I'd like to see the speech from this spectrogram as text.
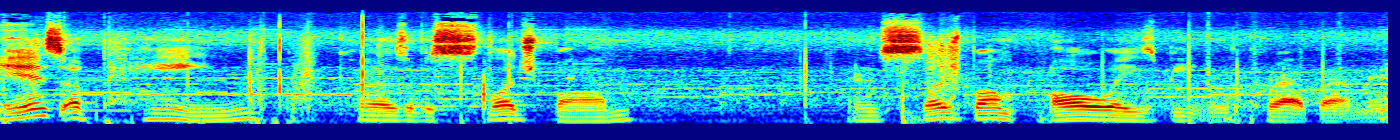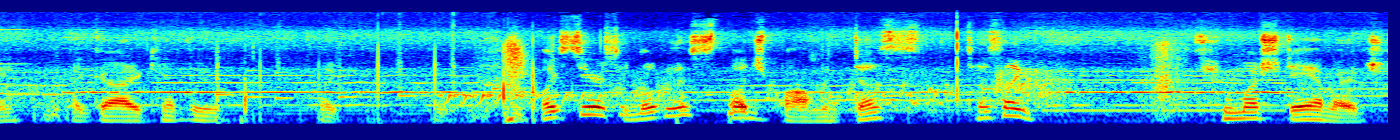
is a pain because of a sludge bomb. And sludge bomb always beating the crap at me. My god, I can't believe like like seriously, look at this sludge bomb. It does it does like too much damage.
